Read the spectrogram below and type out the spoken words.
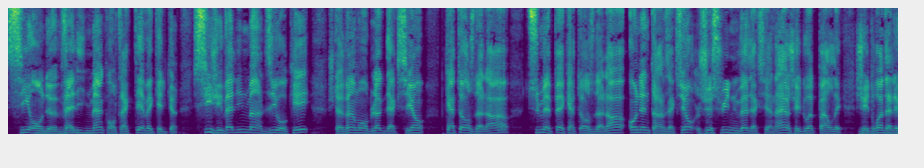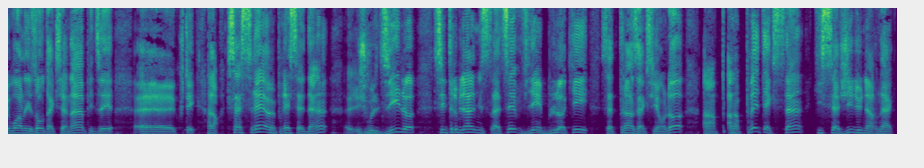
si on a validement contracté avec quelqu'un. Si j'ai validement dit, OK, je te vends mon bloc d'action 14 dollars, tu me paies 14 dollars, on a une transaction, je suis nouvel actionnaire, j'ai le droit de parler. J'ai le droit d'aller voir les autres actionnaires puis dire, euh, écoutez, alors, ça serait un précédent, euh, je vous le dis, là, si le tribunal administratif vient bloquer cette transaction-là en, en prétextant qu'il s'agit d'une arnaque.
